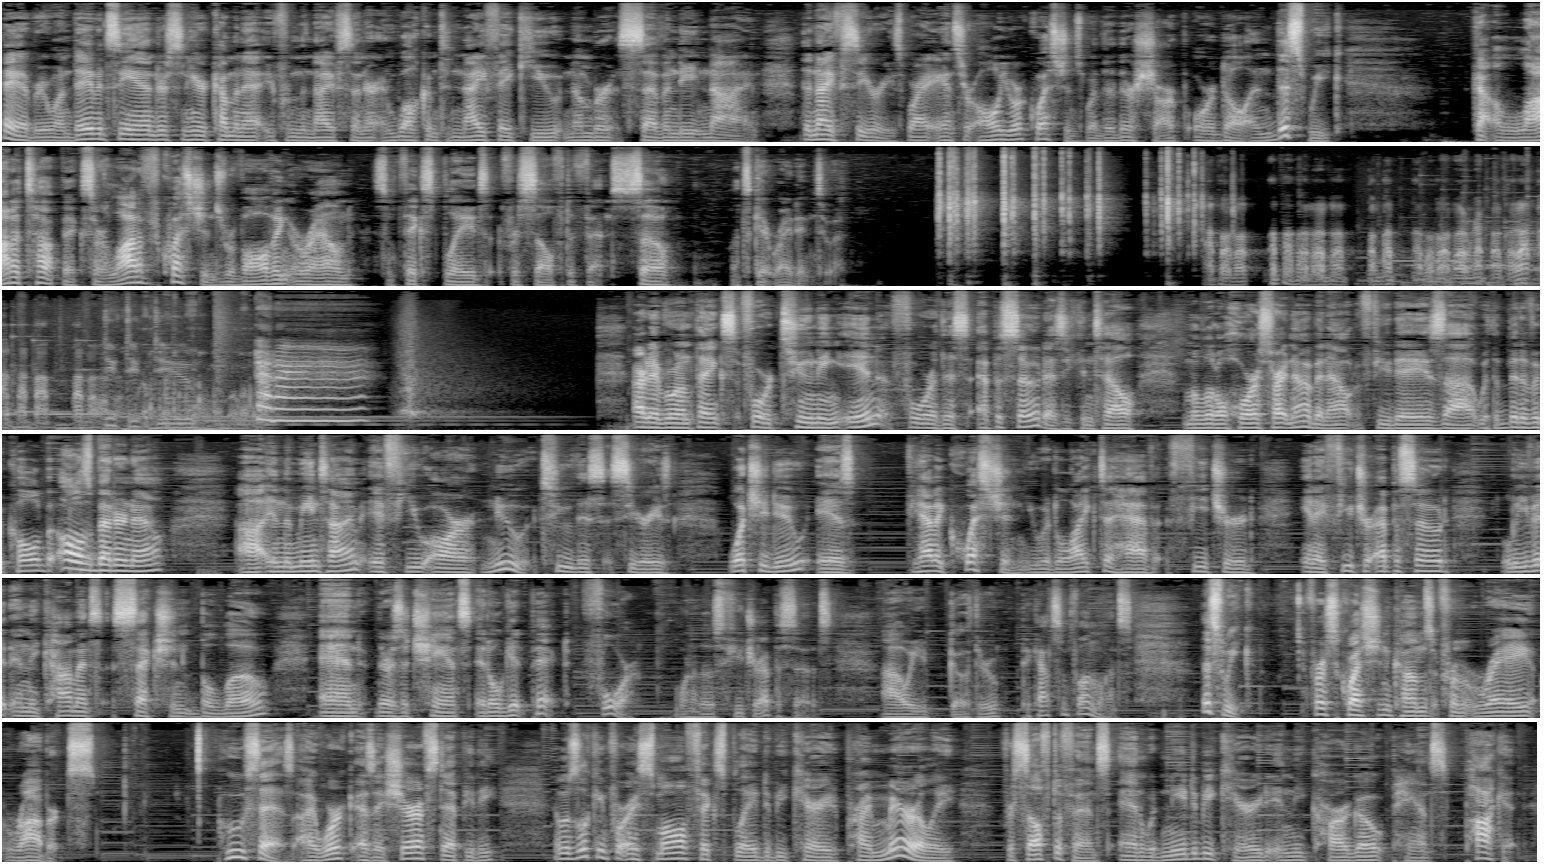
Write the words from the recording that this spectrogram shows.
Hey everyone, David C. Anderson here coming at you from the Knife Center and welcome to KnifAQ number 79, the knife series where I answer all your questions whether they're sharp or dull. And this week, got a lot of topics or a lot of questions revolving around some fixed blades for self-defense. So let's get right into it. Do, do, do. All right, everyone, thanks for tuning in for this episode. As you can tell, I'm a little hoarse right now. I've been out a few days uh, with a bit of a cold, but all's better now. Uh, in the meantime, if you are new to this series, what you do is if you have a question you would like to have featured in a future episode, leave it in the comments section below, and there's a chance it'll get picked for one of those future episodes. Uh, we go through, pick out some fun ones. This week, First question comes from Ray Roberts, who says, I work as a sheriff's deputy and was looking for a small fixed blade to be carried primarily for self-defense and would need to be carried in the cargo pants pocket.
